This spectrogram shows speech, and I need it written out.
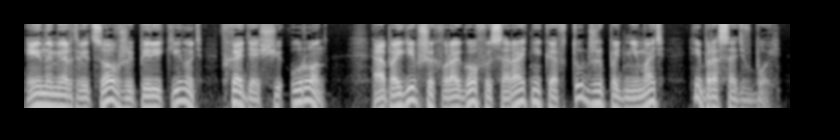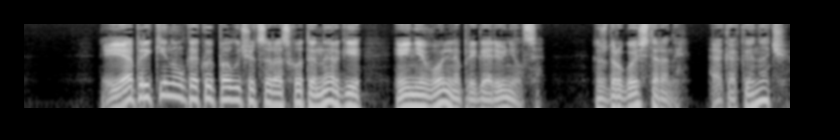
и на мертвецов же перекинуть входящий урон, а погибших врагов и соратников тут же поднимать и бросать в бой. Я прикинул, какой получится расход энергии, и невольно пригорюнился. С другой стороны, а как иначе?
